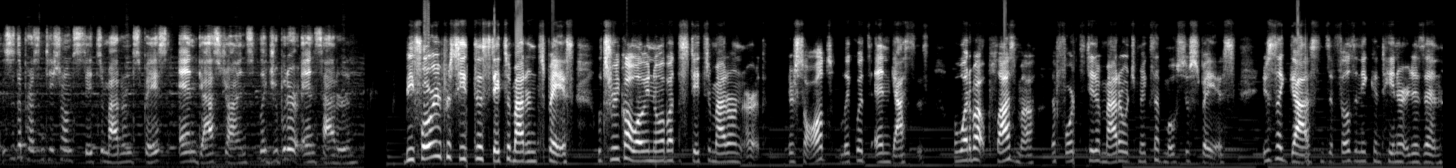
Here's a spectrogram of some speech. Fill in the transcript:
This is the presentation on states of matter in space and gas giants like Jupiter and Saturn. Before we proceed to the states of matter in space, let's recall what we know about the states of matter on Earth. They're solids, liquids, and gases. But what about plasma, the fourth state of matter which makes up most of space? It is like gas since it fills any container it is in,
